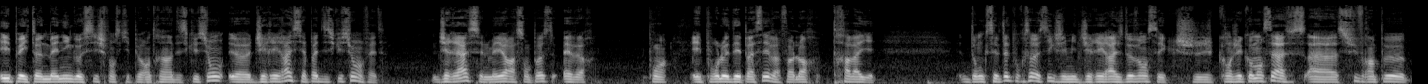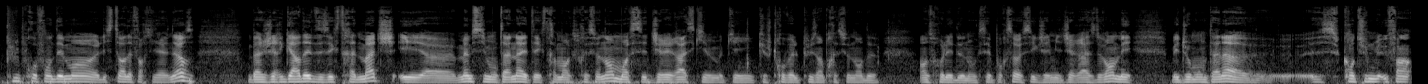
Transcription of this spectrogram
Et Peyton Manning aussi, je pense qu'il peut rentrer en discussion. Euh, Jerry Rice, il n'y a pas de discussion en fait. Jerry Rice, c'est le meilleur à son poste ever. Point. Et pour le dépasser, il va falloir travailler. Donc c'est peut-être pour ça aussi que j'ai mis Jerry Rice devant. C'est que quand j'ai commencé à, à, suivre un peu plus profondément l'histoire des 49ers, bah, j'ai regardé des extraits de match et euh, même si Montana était extrêmement impressionnant, moi c'est Jerry Rice qui, qui, que je trouvais le plus impressionnant de, entre les deux. Donc c'est pour ça aussi que j'ai mis Jerry Rice devant. Mais, mais Joe Montana, euh, quand tu enfin,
